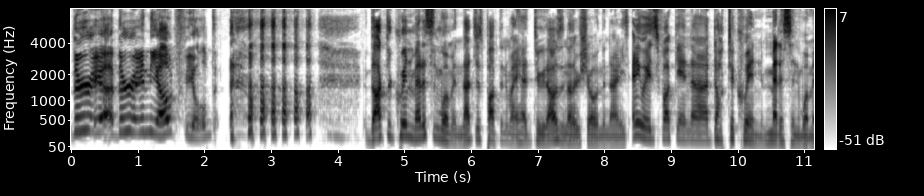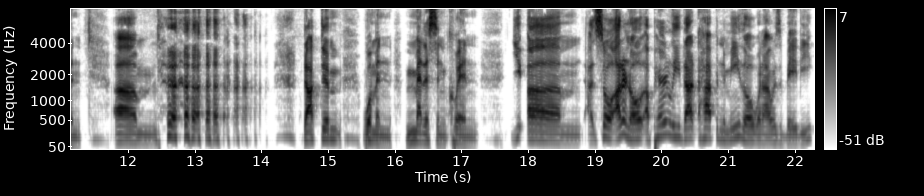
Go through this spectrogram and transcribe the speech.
they're uh, they're in the outfield." Dr. Quinn, Medicine Woman. That just popped into my head too. That was another show in the 90s. Anyways, fucking uh, Dr. Quinn, Medicine Woman. Um, Dr. Woman, Medicine Quinn. You, um, so I don't know. Apparently that happened to me though when I was a baby.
